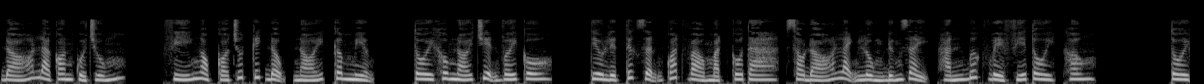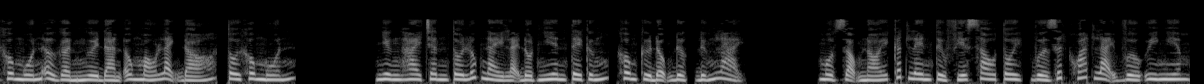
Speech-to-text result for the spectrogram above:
Đó là con của chúng. Phí Ngọc có chút kích động, nói, câm miệng. Tôi không nói chuyện với cô. Tiêu liệt tức giận quát vào mặt cô ta, sau đó lạnh lùng đứng dậy, hắn bước về phía tôi, không. Tôi không muốn ở gần người đàn ông máu lạnh đó, tôi không muốn. Nhưng hai chân tôi lúc này lại đột nhiên tê cứng, không cử động được, đứng lại. Một giọng nói cất lên từ phía sau tôi, vừa dứt khoát lại vừa uy nghiêm.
